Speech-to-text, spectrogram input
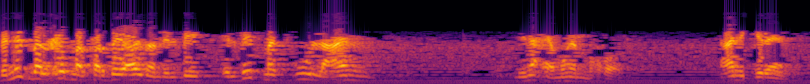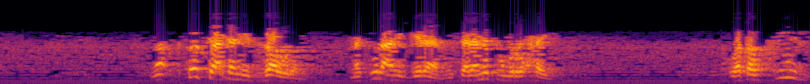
بالنسبة للخدمه الفرديه أيضا للبيت البيت مسؤول عن لناحيه مهمه خالص عن الجيران مقصودش عشان يتزاوروا مسؤول عن الجيران وسلامتهم الروحية. وتوصيل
